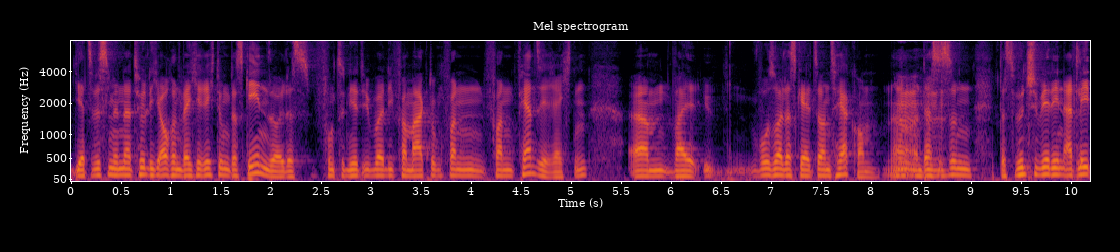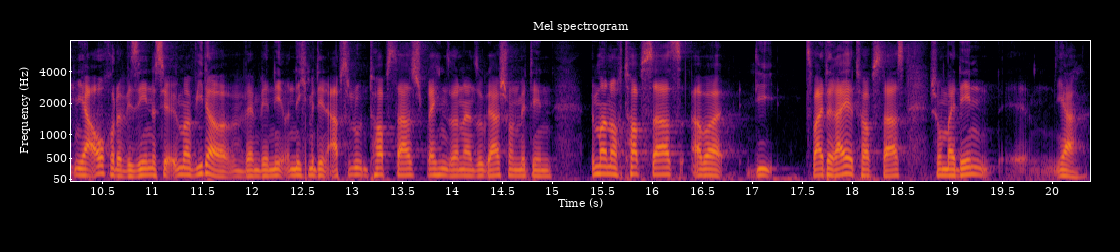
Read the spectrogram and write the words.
jetzt wissen wir natürlich auch, in welche Richtung das gehen soll. Das funktioniert über die Vermarktung von, von Fernsehrechten, ähm, weil wo soll das Geld sonst herkommen? Ne? Mhm. Und das ist so ein, das wünschen wir den Athleten ja auch oder wir sehen das ja immer wieder, wenn wir nicht mit den absoluten Topstars sprechen, sondern sogar schon mit den immer noch Topstars, aber die zweite Reihe Topstars, schon bei denen, äh, ja,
